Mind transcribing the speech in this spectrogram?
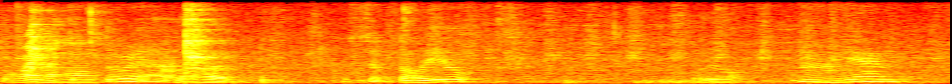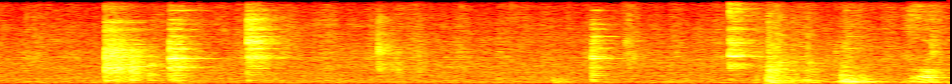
Tong anak mong to eh. Lahat. Gusto toyo. Ayo. Hmm, yan. Up.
